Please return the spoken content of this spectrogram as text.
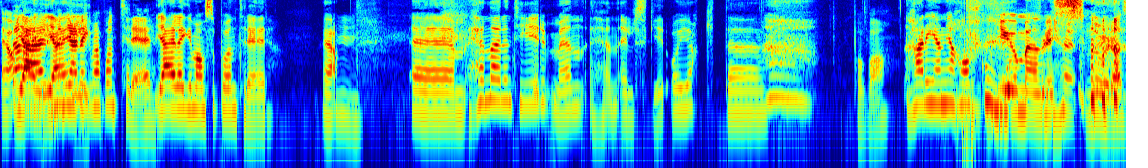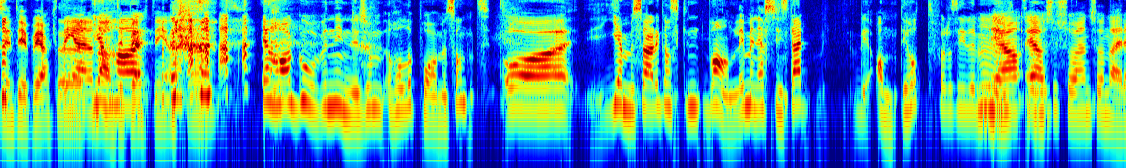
Ja. Er, Jeg- men jeg- jeg legger meg på en treer. Jeg legger meg også på en treer. Ja. Mm. Eh, hen er en tier, men hen elsker å jakte. På hva? Her igjen, jeg har gode, Humans. Nora sin type jakting er en Jeg annen har- type jakting. jeg har gode venninner som holder på med sånt. Og hjemme så er det ganske vanlig, men jeg syns det er antihot, for å si det mildt. Ja, jeg også så en sånn der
